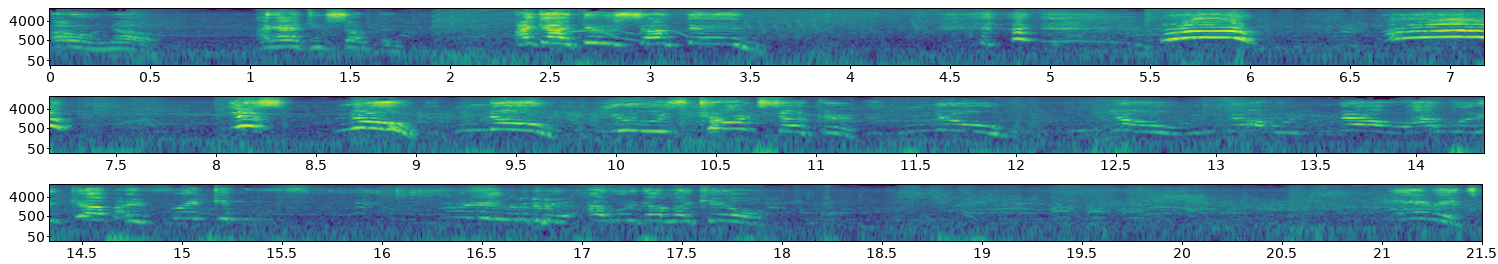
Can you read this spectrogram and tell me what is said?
Oh no. I gotta do something. I gotta do something! oh! Oh! Yes! No! No! Use cocksucker! No! No! No! No! I would've got my freaking... I would've got my kill. Damn it!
